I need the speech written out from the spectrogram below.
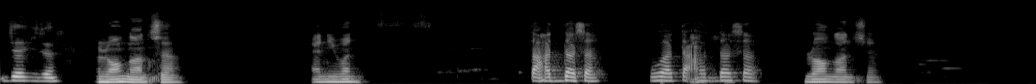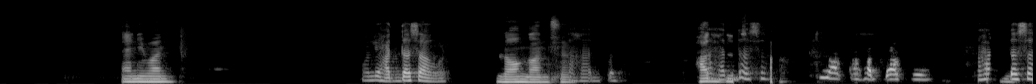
جيدا Wrong answer. Anyone? Tahaddasa. Huwa tahaddasa. Wrong answer. Anyone? Only haddasa. What? Wrong answer. Tahaddasa. Haddasa. Tahaddasa.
